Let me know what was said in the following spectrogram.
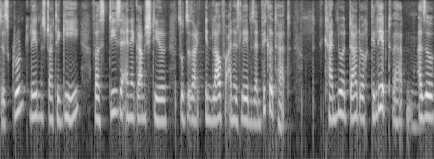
des Grundlebensstrategie, was dieser Enneagrammstil sozusagen im Laufe eines Lebens entwickelt hat, kann nur dadurch gelebt werden. Also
